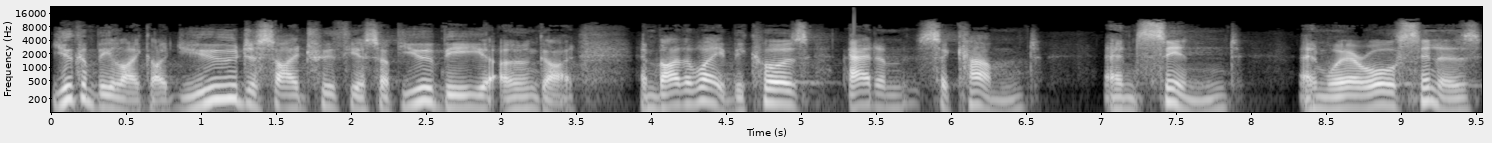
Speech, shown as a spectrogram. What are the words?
You can be like God. You decide truth for yourself. You be your own God. And by the way, because Adam succumbed and sinned, and we're all sinners,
